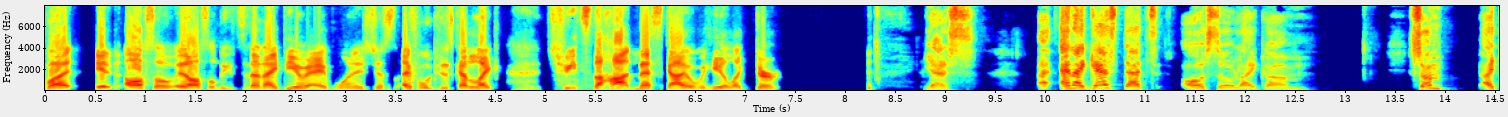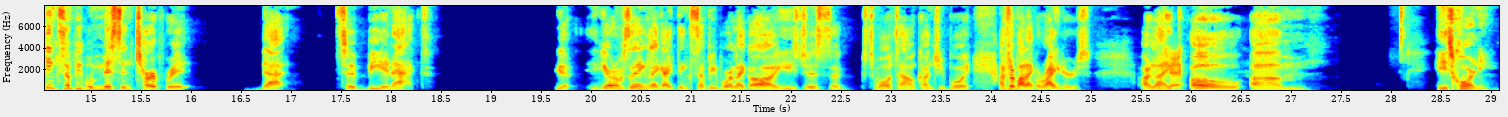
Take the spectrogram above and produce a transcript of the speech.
But it also it also leads to that idea where everyone is just everyone just kind of like treats the hot mess guy over here like dirt. yes. and I guess that's also like um some I think some people misinterpret that to be an act. You, you know what I'm saying? Like I think some people are like, "Oh, he's just a small town country boy." I'm talking about like writers are like, okay. "Oh, um, he's corny."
